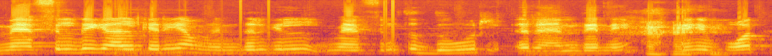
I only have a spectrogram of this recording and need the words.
ਮਹਿਫਿਲ ਦੀ ਗੱਲ ਕਰੀਏ ਅਮਰਿੰਦਰ ਗਿੱਲ ਮਹਿਫਿਲ ਤੋਂ ਦੂਰ ਰਹਿੰਦੇ ਨੇ। ਇਹ ਬਹੁਤ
